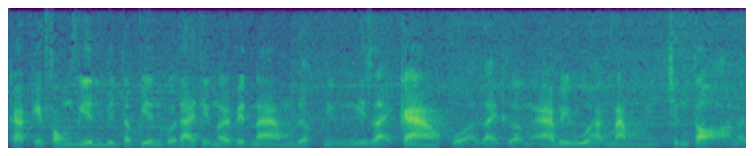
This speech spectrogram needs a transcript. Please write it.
các cái phóng viên, biên tập viên của Đài Tiếng Nói Việt Nam được những cái giải cao của giải thưởng ABU hàng năm ấy, chứng tỏ là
